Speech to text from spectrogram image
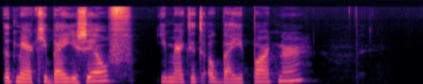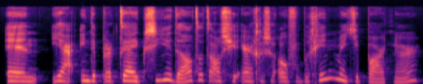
Dat merk je bij jezelf, je merkt het ook bij je partner. En ja, in de praktijk zie je dat, dat als je ergens over begint met je partner,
